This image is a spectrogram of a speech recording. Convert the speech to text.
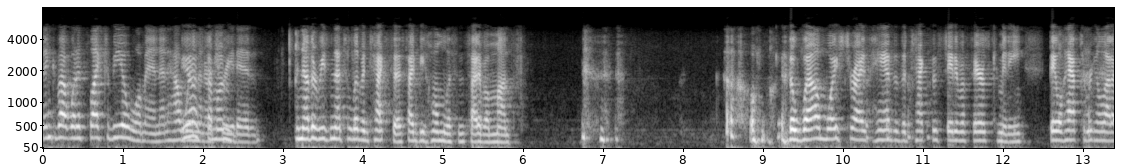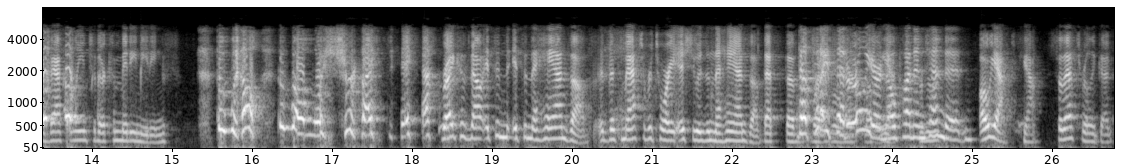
think about what it's like to be a woman and how yeah, women someone, are treated." Another reason not to live in Texas, I'd be homeless inside of a month. oh the well moisturized hands of the Texas State of Affairs Committee. They will have to bring a lot of Vaseline to their committee meetings. The well, the well moisturized hands. Right, because now it's in it's in the hands of this masturbatory issue is in the hands of. That's the. That's what, what I said earlier. No pun intended. Mm-hmm. Oh yeah, yeah. So that's really good.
